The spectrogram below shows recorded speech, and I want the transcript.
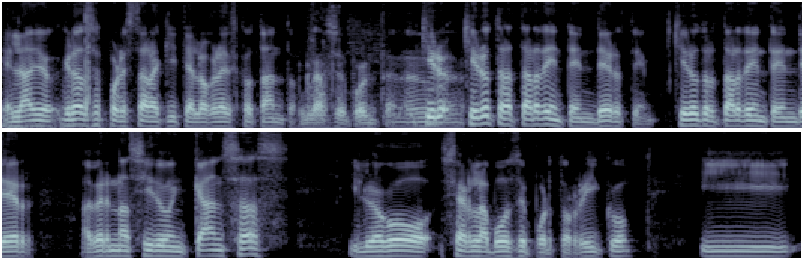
Eladio, gracias por estar aquí, te lo agradezco tanto. Gracias por tenerme. Quiero, quiero tratar de entenderte, quiero tratar de entender haber nacido en Kansas y luego ser la voz de Puerto Rico y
